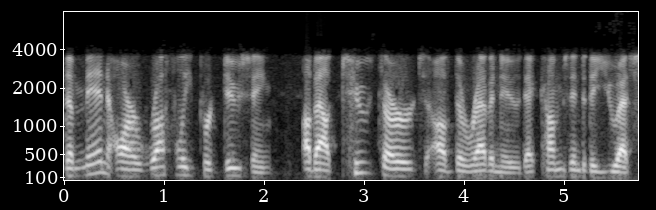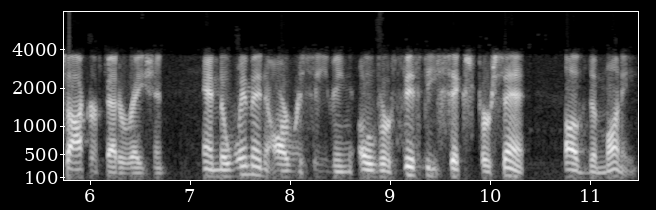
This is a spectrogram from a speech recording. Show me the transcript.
the men are roughly producing about two thirds of the revenue that comes into the U.S. Soccer Federation, and the women are receiving over 56% of the money.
